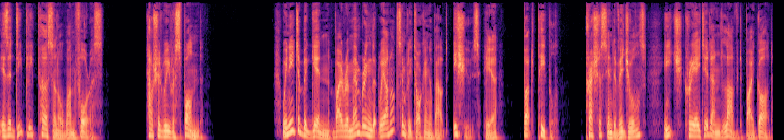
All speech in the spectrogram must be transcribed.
is a deeply personal one for us? How should we respond? We need to begin by remembering that we are not simply talking about issues here, but people, precious individuals, each created and loved by God.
